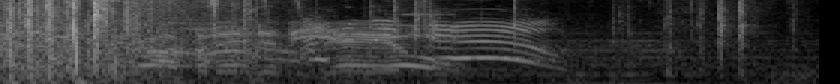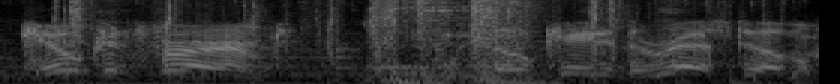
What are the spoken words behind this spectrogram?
Enemies dropping into the AO. Kill confirmed. We located the rest of them.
